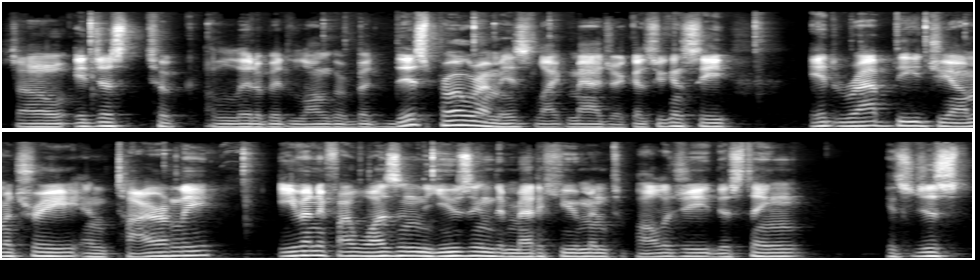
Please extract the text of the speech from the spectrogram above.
So it just took a little bit longer, but this program is like magic. As you can see, it wrapped the geometry entirely. Even if I wasn't using the metahuman topology, this thing is just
